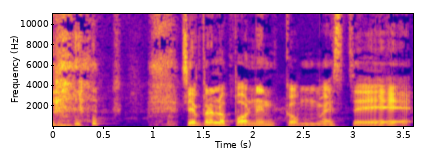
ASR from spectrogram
Siempre lo ponen como este.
